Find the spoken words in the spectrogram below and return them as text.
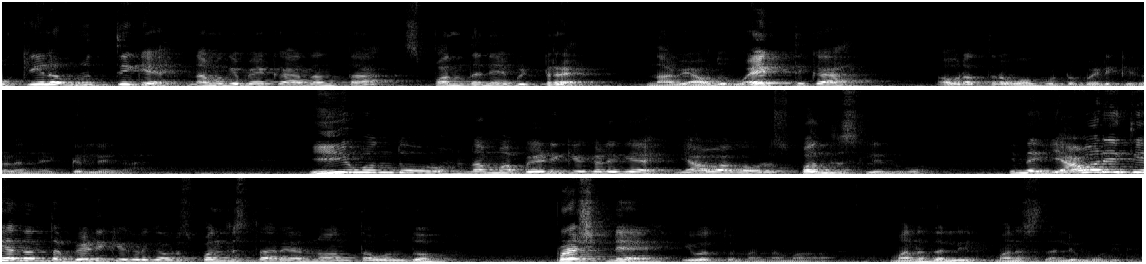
ವಕೀಲ ವೃತ್ತಿಗೆ ನಮಗೆ ಬೇಕಾದಂಥ ಸ್ಪಂದನೆ ಬಿಟ್ಟರೆ ನಾವು ಯಾವುದು ವೈಯಕ್ತಿಕ ಅವ್ರ ಹತ್ರ ಹೋಗ್ಬಿಟ್ಟು ಬೇಡಿಕೆಗಳನ್ನು ಇಟ್ಟಿರಲಿಲ್ಲ. ಈ ಒಂದು ನಮ್ಮ ಬೇಡಿಕೆಗಳಿಗೆ ಯಾವಾಗ ಅವರು ಸ್ಪಂದಿಸಲಿಲ್ವೋ, ಇನ್ನು ಯಾವ ರೀತಿಯಾದಂಥ ಬೇಡಿಕೆಗಳಿಗೆ ಅವರು ಸ್ಪಂದಿಸ್ತಾರೆ ಅನ್ನೋವಂಥ ಒಂದು ಪ್ರಶ್ನೆ ಇವತ್ತು ನನ್ನ ಮನದಲ್ಲಿ, ಮನಸ್ಸಿನಲ್ಲಿ ಮೂಡಿದೆ.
